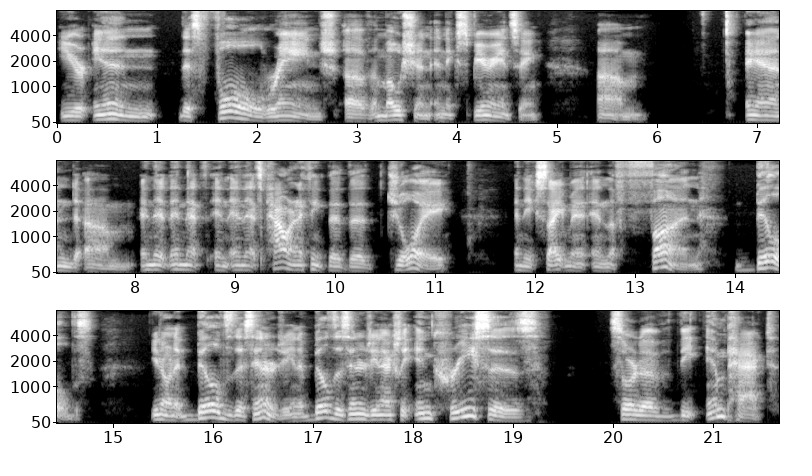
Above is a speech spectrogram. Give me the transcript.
you're in this full range of emotion and experiencing um and um and that and that's and, and that's power. And i think that the joy and the excitement and the fun builds you know, and it builds this energy and it builds this energy and actually increases sort of the impact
